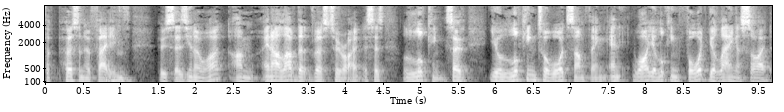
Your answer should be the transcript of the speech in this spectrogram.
the person of faith who says, you know what? Um, and I love that verse two, right? It says looking. So you're looking towards something, and while you're looking forward, you're laying aside.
